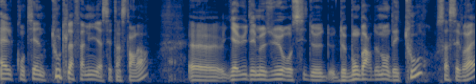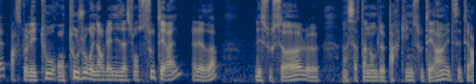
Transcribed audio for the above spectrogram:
elles contiennent toute la famille à cet instant-là. Euh, il y a eu des mesures aussi de, bombardement des tours, ça c'est vrai, parce que les tours ont toujours une organisation souterraine, les sous-sols, euh, un certain nombre de parkings souterrains, etc.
